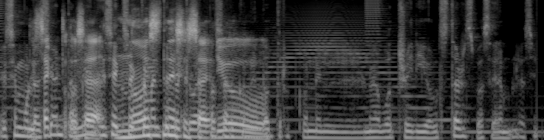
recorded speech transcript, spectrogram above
Es emulación también. es exactamente no es necesario... lo que va a pasar con el otro, con el nuevo 3D All Stars, va a ser emulación.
